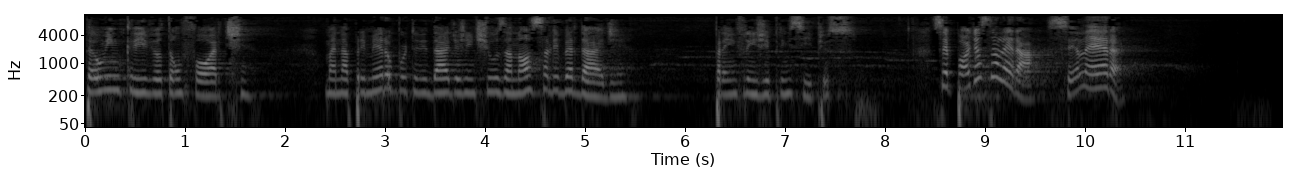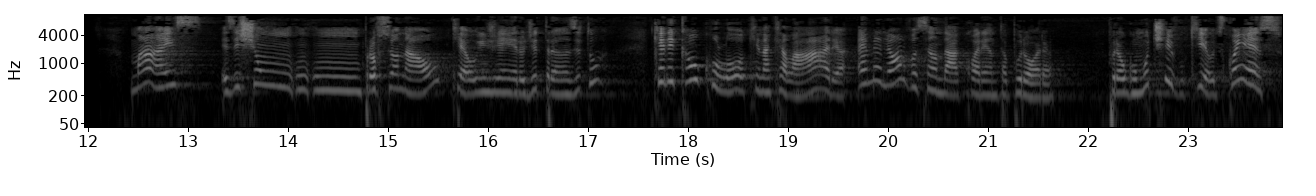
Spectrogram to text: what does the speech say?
tão incrível, tão forte, mas na primeira oportunidade a gente usa a nossa liberdade para infringir princípios. Você pode acelerar, acelera. Mas existe um, um, um, profissional, que é o engenheiro de trânsito, que ele calculou que naquela área é melhor você andar a 40 por hora. Por algum motivo, que eu desconheço.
